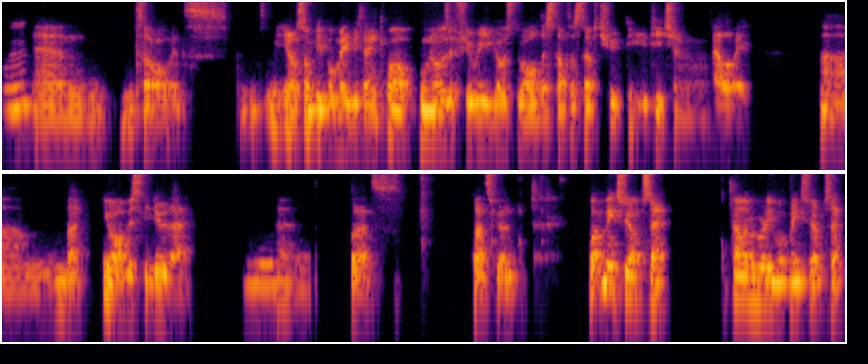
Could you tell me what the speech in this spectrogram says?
Mm-hmm. And so it's, you know, some people maybe think, well, who knows if she really goes through all this stuff, the stuff that you, you teach and elevate. Um, but you obviously do that. Mm-hmm. so that's that's good. What makes you upset? Tell everybody what makes you upset.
